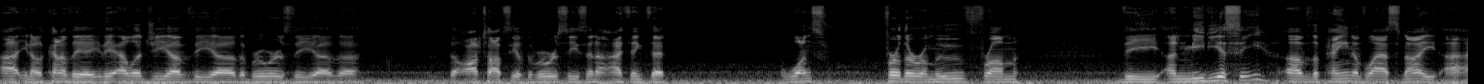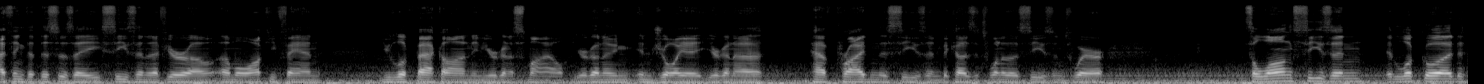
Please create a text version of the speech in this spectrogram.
Uh, you know, kind of the the elegy of the uh, the Brewers, the uh, the the autopsy of the Brewers season. I think that once further removed from the immediacy of the pain of last night, I, I think that this is a season. If you're a, a Milwaukee fan, you look back on and you're going to smile. You're going to enjoy it. You're going to have pride in this season because it's one of those seasons where it's a long season. It looked good.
